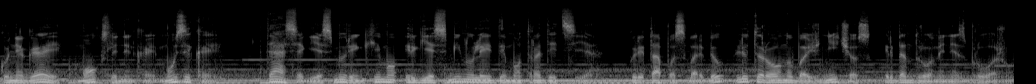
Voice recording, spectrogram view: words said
kunigai, mokslininkai, muzikai tęsė giesmių rinkimo ir giesmynų leidimo tradiciją, kuri tapo svarbiu liuteronų bažnyčios ir bendruomenės bruožų.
